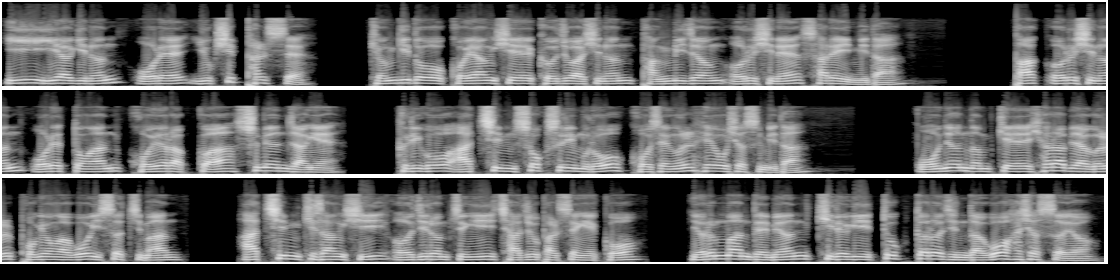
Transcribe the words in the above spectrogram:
이 이야기는 올해 68세 경기도 고양시에 거주하시는 박미정 어르신의 사례입니다. 박 어르신은 오랫동안 고혈압과 수면장애, 그리고 아침 속쓰림으로 고생을 해오셨습니다. 5년 넘게 혈압약을 복용하고 있었지만 아침 기상 시 어지럼증이 자주 발생했고 여름만 되면 기력이 뚝 떨어진다고 하셨어요.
